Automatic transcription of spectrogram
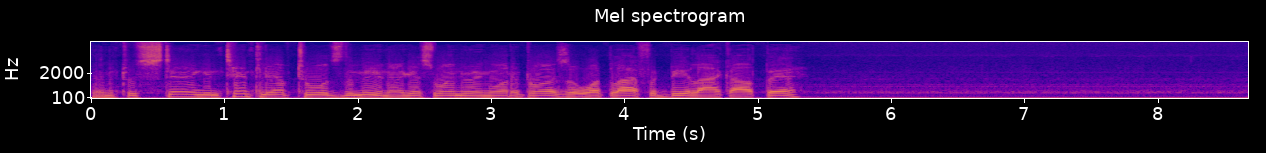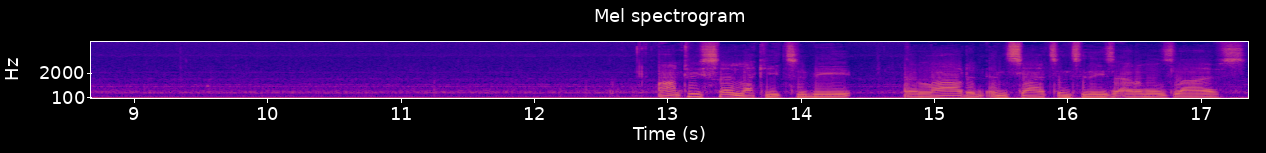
and it was staring intently up towards the moon, I guess wondering what it was or what life would be like out there. Aren't we so lucky to be allowed an insight into these animals' lives?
